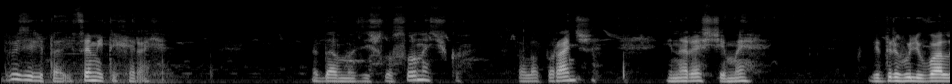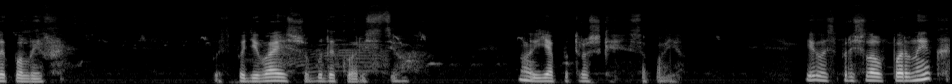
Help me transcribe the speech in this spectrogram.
Друзі, вітаю! Це мій тихий. Недавно зійшло сонечко, стало пораньше, і нарешті ми відрегулювали полив. Сподіваюсь, що буде користь цього. Ну і я потрошки сапаю. І ось прийшла в парник.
